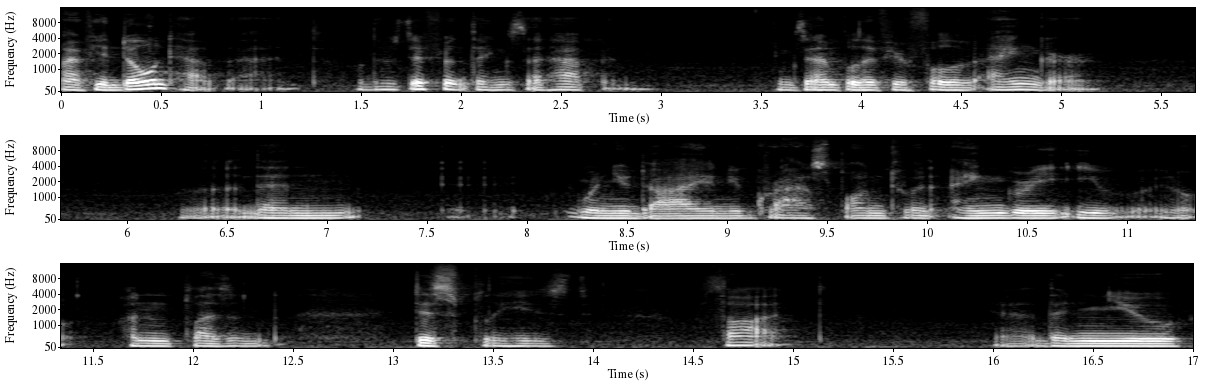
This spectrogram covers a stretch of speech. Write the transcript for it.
If you don't have that, well, there's different things that happen. For example, if you're full of anger, uh, then when you die and you grasp onto an angry, you know, unpleasant, displeased thought, yeah, then you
